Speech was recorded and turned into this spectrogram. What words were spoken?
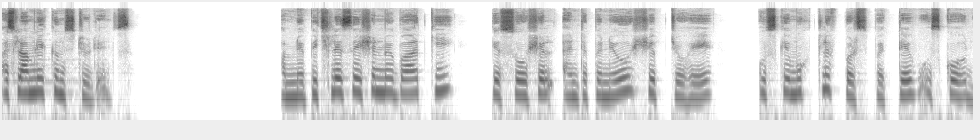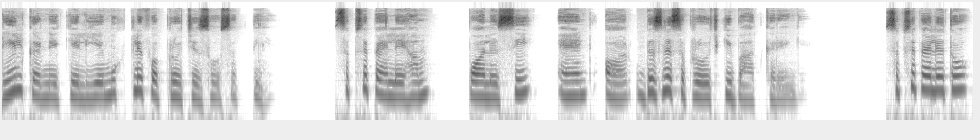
अस्सलाम वालेकुम स्टूडेंट्स। हमने पिछले सेशन में बात की कि सोशल एंटरप्रेन्योरशिप जो है, उसके मुख्तलिफ़ पर्सपेक्टिव, उसको डील करने के लिए मुख्तलिफ़ अप्रोचेस हो सकती हैं। सबसे पहले हम पॉलिसी एंड और बिज़नेस अप्रोच की बात करेंगे। सबसे पहले तो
